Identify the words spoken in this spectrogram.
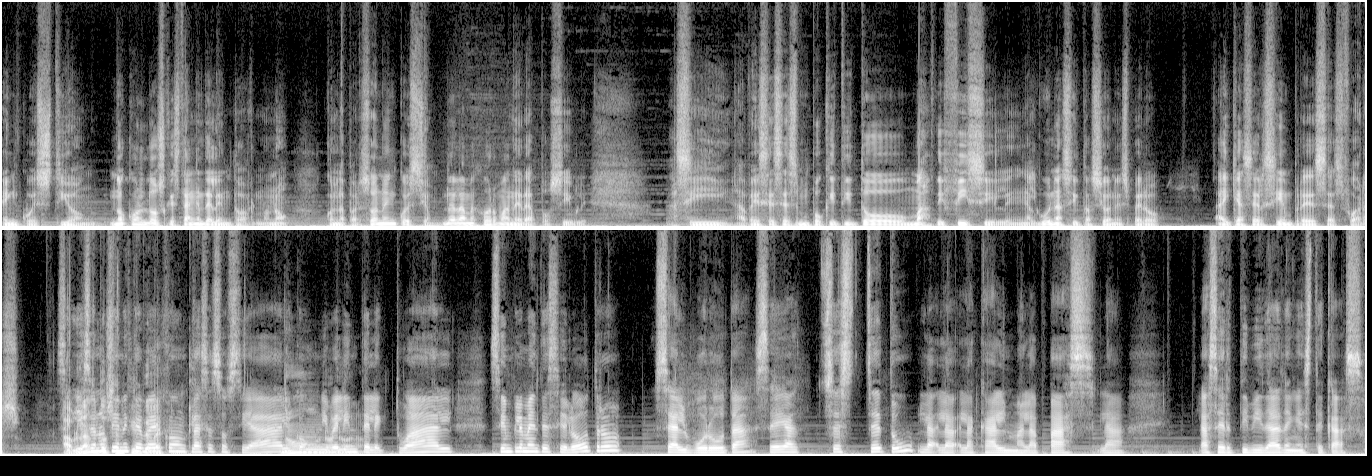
en cuestión, no con los que están en el entorno, no, con la persona en cuestión, de la mejor manera posible. Así, a veces es un poquitito más difícil en algunas situaciones, pero hay que hacer siempre ese esfuerzo. eso no tiene que ver con clase social, con nivel intelectual. Simplemente si el otro se alborota, sea, sé, tú la, la, calma, la paz, la, la asertividad en este caso.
